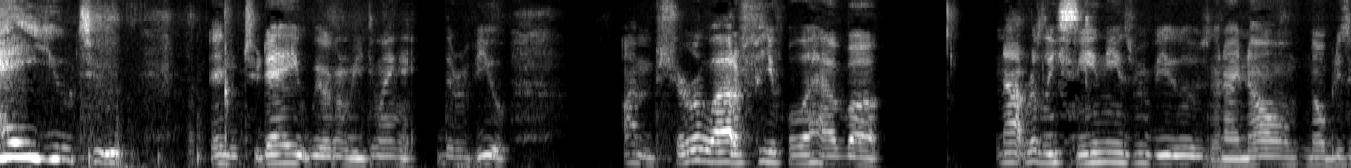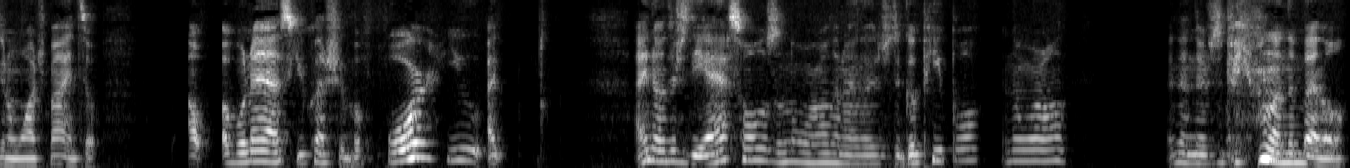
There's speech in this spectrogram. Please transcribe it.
Hey YouTube! And today we are going to be doing the review. I'm sure a lot of people have uh, not really seen these reviews, and I know nobody's going to watch mine, so I, I want to ask you a question. Before you... I, I know there's the assholes in the world, and I know there's the good people in the world, and then there's the people in the middle.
